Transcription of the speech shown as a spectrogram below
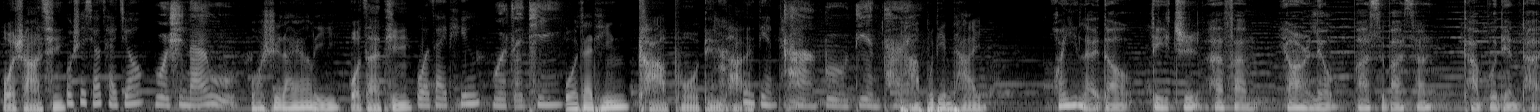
我是阿青，我是小彩椒，我是南舞，我是达阳梨，我在听，我在听，我在听，我在听卡布电卡布。电台。卡布电台。卡布电台。欢迎来到荔枝 FM 幺二六八四八三卡布电台。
